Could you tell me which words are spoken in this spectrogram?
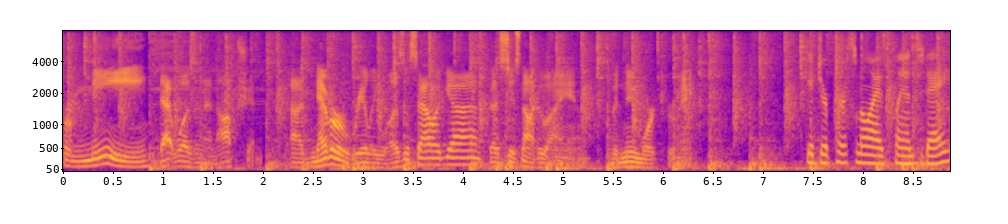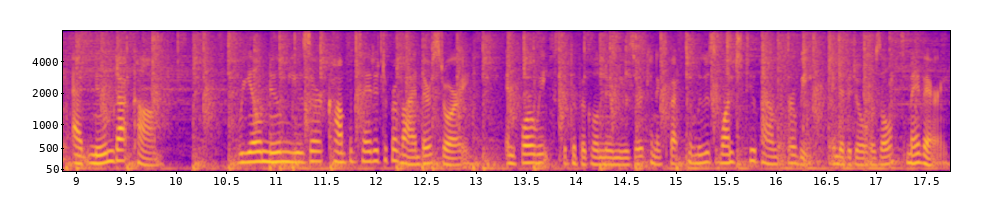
For me, that wasn't an option. I never really was a salad guy. That's just not who I am. But Noom worked for me. Get your personalized plan today at Noom.com. Real Noom user compensated to provide their story. In four weeks, the typical Noom user can expect to lose one to two pounds per week. Individual results may vary.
